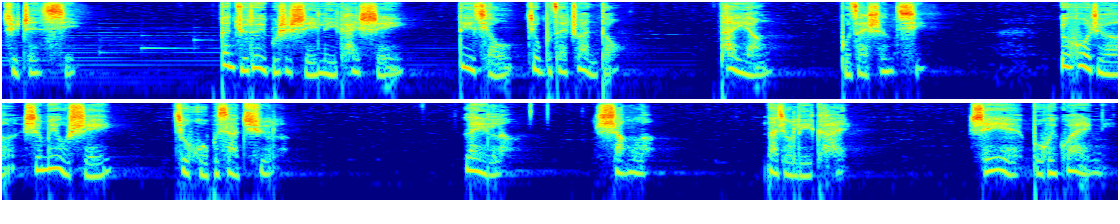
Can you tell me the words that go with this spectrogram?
去珍惜。但绝对不是谁离开谁，地球就不再转动，太阳。不再生气，又或者是没有谁就活不下去了。累了，伤了，那就离开，谁也不会怪你。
